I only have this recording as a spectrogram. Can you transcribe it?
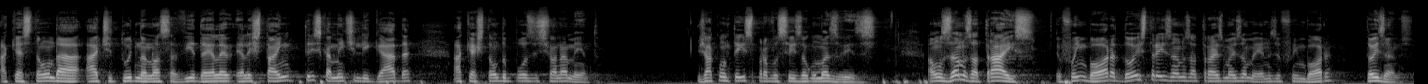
a questão da atitude na nossa vida, ela, ela está intrinsecamente ligada à questão do posicionamento. Já contei isso para vocês algumas vezes. Há uns anos atrás, eu fui embora, dois, três anos atrás mais ou menos, eu fui embora, dois anos.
